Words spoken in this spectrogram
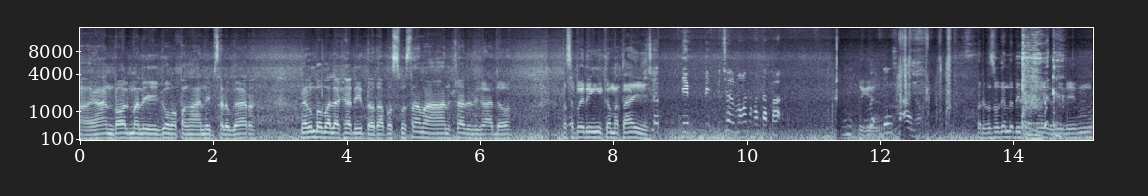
Ayan, bawal maligo, mapanganib sa lugar. Meron babala siya dito, tapos basta maano siya, delikado. Kasi pwedeng ikamatay. Picture mo ako nakatapa. Sige. Sa ano? Pwede mas maganda dito sa may lilim.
